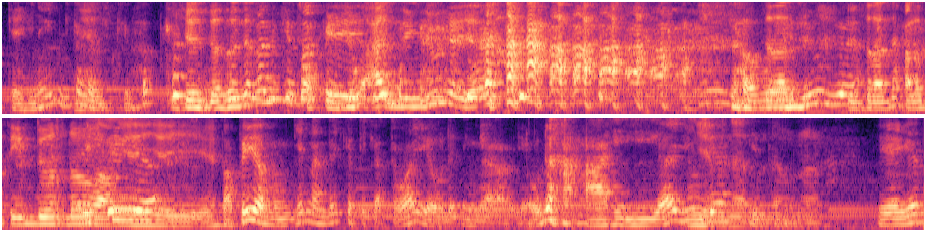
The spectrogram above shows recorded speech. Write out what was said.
Kayak gini kita nggak Iya. istirahat kan. Ya jatuhnya kan kita Capek kayak juga. anjing juga ya. Capek juga. Istirahatnya kalau tidur doang. Iya. Iya iya iya. Tapi ya mungkin nanti ketika tua ya udah tinggal ya udah hahihi juga Iya benar gitu. benar benar. Iya kan?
